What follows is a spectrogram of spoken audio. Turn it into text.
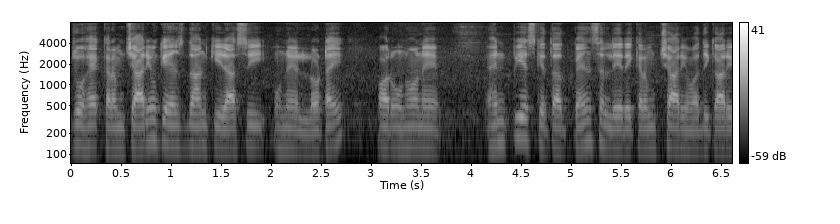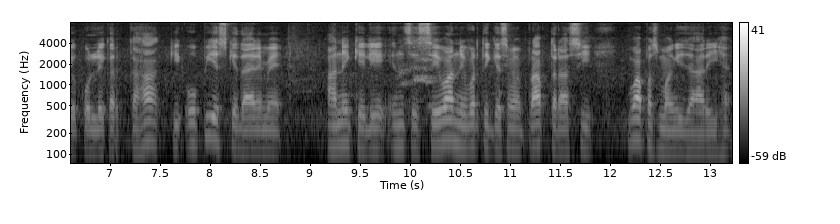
जो है, कर्मचारियों के अंशदान की राशि उन्हें लौटाए और उन्होंने एनपीएस के तहत पेंशन ले रहे कर्मचारियों, अधिकारियों को लेकर कहा कि ओपीएस के दायरे में आने के लिए इनसे सेवानिवृत्ति के समय प्राप्त राशि वापस मांगी जा रही है।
